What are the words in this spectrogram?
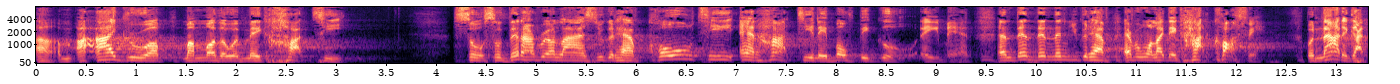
Uh, I grew up, my mother would make hot tea. So, so then I realized you could have cold tea and hot tea and they both be good. Amen. And then, then, then you could have everyone like they hot coffee. But now they got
